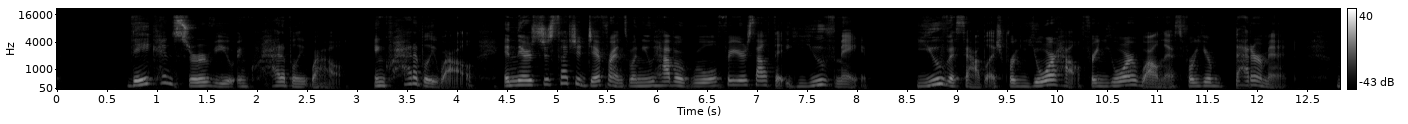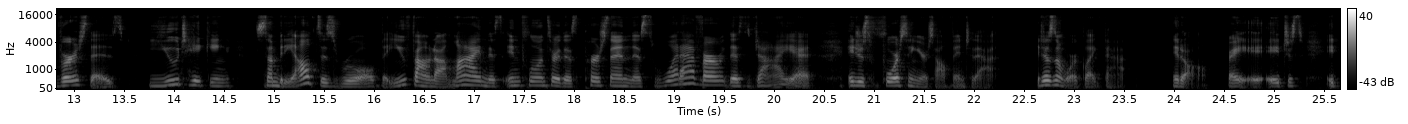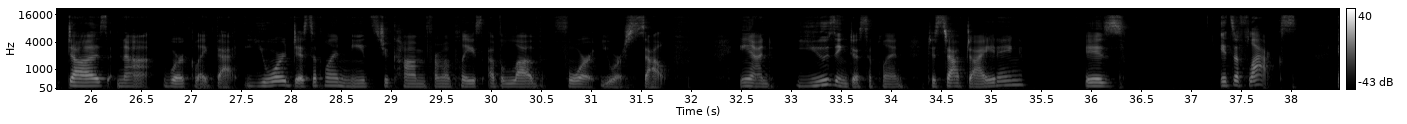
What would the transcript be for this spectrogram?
they can serve you incredibly well. Incredibly well. And there's just such a difference when you have a rule for yourself that you've made, you've established for your health, for your wellness, for your betterment, versus you taking somebody else's rule that you found online, this influencer, this person, this whatever, this diet, and just forcing yourself into that. It doesn't work like that at all, right? It, it just, it does not work like that. Your discipline needs to come from a place of love for yourself. And using discipline to stop dieting is, it's a flex.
